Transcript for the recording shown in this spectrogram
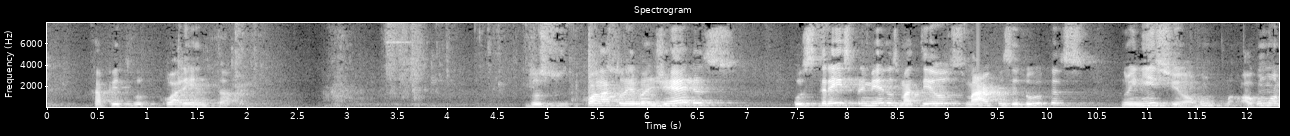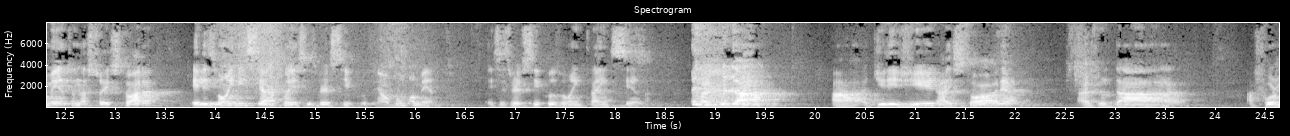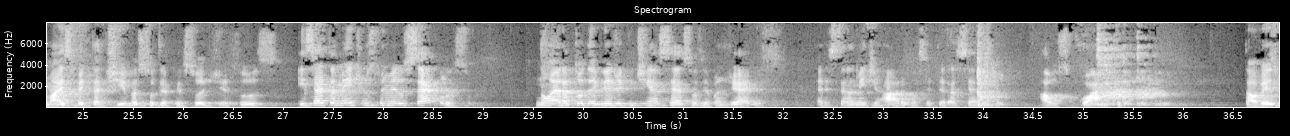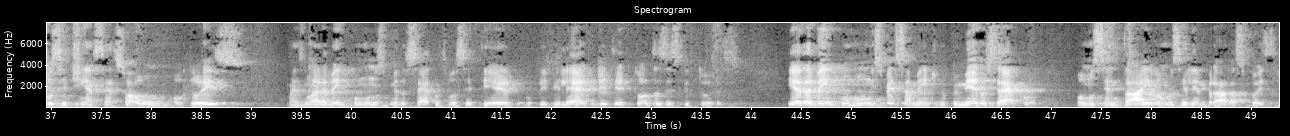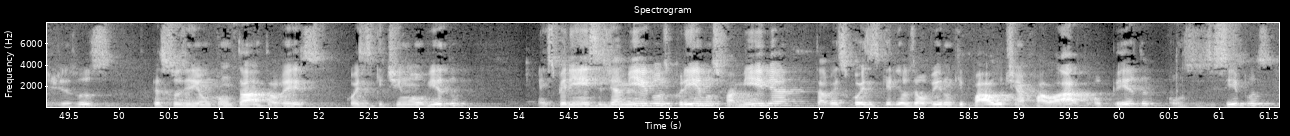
capítulo 40. Dos quatro evangelhos, os três primeiros, Mateus, Marcos e Lucas, no início, algum, algum momento na sua história, eles vão iniciar com esses versículos. Em algum momento, esses versículos vão entrar em cena para ajudar a dirigir a história, ajudar a formar expectativas sobre a pessoa de Jesus. E certamente nos primeiros séculos, não era toda a igreja que tinha acesso aos evangelhos. Era extremamente raro você ter acesso aos quatro Talvez você tinha acesso a um ou dois, mas não era bem comum nos primeiros séculos você ter o privilégio de ter todas as escrituras. E era bem comum, especialmente no primeiro século, vamos sentar e vamos relembrar as coisas de Jesus. Pessoas iriam contar, talvez, coisas que tinham ouvido, experiências de amigos, primos, família, talvez coisas que eles ouviram que Paulo tinha falado, ou Pedro, ou os discípulos.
